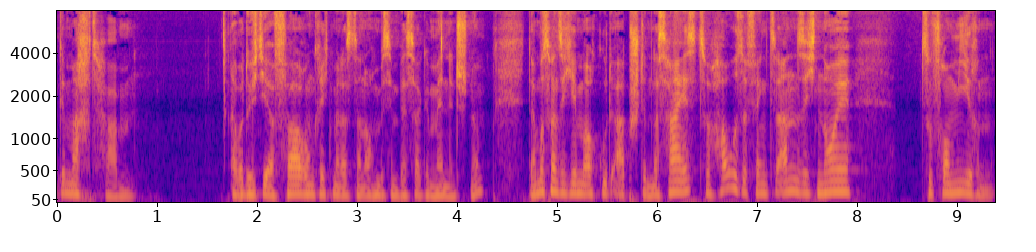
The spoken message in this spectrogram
gemacht haben. Aber durch die Erfahrung kriegt man das dann auch ein bisschen besser gemanagt. Ne? Da muss man sich eben auch gut abstimmen. Das heißt, zu Hause fängt es an, sich neu zu formieren.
